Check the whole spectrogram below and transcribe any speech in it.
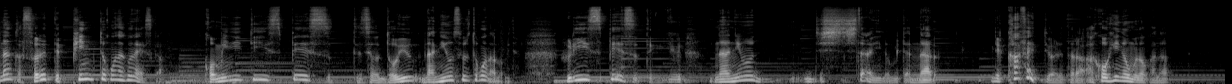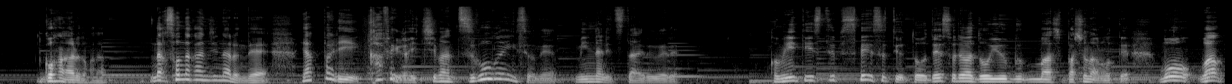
なんかそれってピンとこなくないですか？コミュニティスペースってそのどういう何をするとこなのみたいな。フリースペースって結局何をしたらいいのみたいになる。でカフェって言われたらあコーヒー飲むのかな。ご飯あるのかな。なんかそんな感じになるんでやっぱりカフェが一番都合がいいんですよね。みんなに伝える上で。コミュニティスペースっていうとでそれはどういう場所なのってもうワン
